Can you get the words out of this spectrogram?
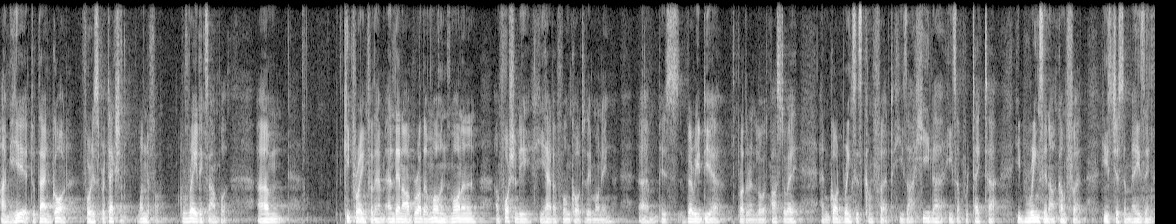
I'm here to thank God for His protection. Wonderful. Great example. Um, keep praying for them. And then our brother Mohan Mohan, unfortunately, he had a phone call today morning. Um, his very dear brother in law passed away, and God brings his comfort. He's our healer, He's our protector. He brings in our comfort. He's just amazing,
